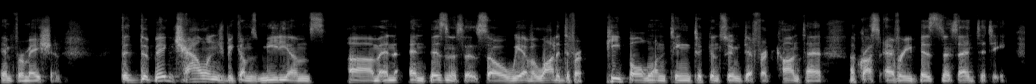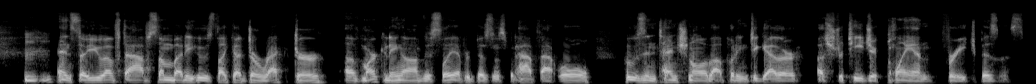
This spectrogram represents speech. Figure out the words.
information. The the big challenge becomes mediums um, and and businesses. So we have a lot of different people wanting to consume different content across every business entity. Mhm. And so you have to have somebody who's like a director of marketing. Obviously, every business would have that role, who's intentional about putting together a strategic plan for each business.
